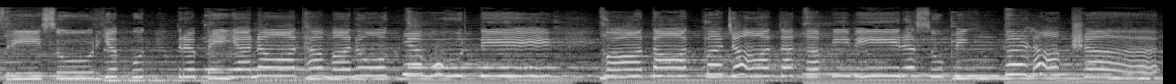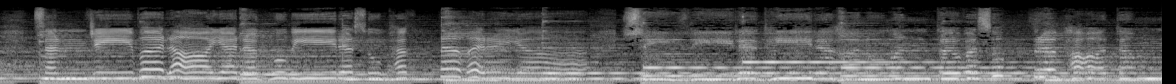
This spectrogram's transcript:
श्रीसूर्यपुत्रप्रियनाथ मनोज्ञमूर्ते वातात्मजातकपिवीरसुपिङ्गलाक्ष सञ्जीवराय रघुवीरसुभक्तवर्य। श्रीवीरधीर हनुमन्तव सुप्रभातम्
